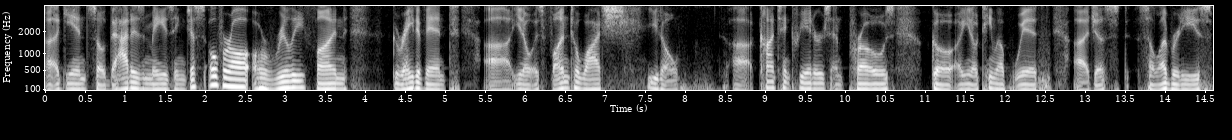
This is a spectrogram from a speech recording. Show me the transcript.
uh, again so that is amazing. Just overall a really fun great event. Uh, you know it's fun to watch you know uh, content creators and pros go uh, you know team up with uh, just celebrities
